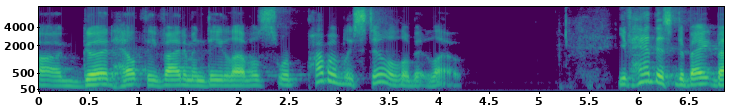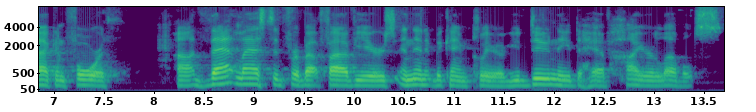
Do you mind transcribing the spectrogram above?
uh, good, healthy vitamin D levels were probably still a little bit low. You've had this debate back and forth uh, that lasted for about five years, and then it became clear you do need to have higher levels.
